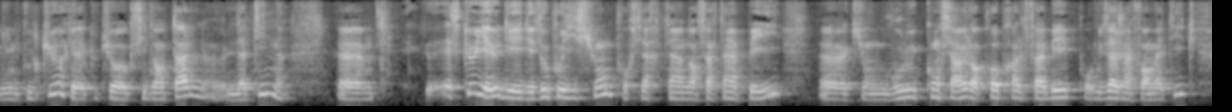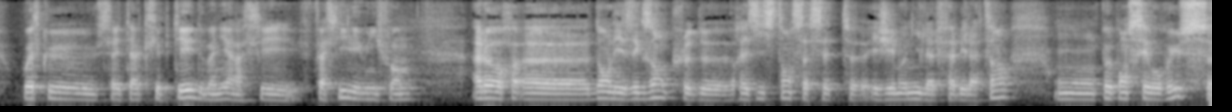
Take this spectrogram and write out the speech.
d'une culture qui est la culture occidentale latine. Est-ce qu'il y a eu des, oppositions pour certains, dans certains pays euh, qui ont voulu conserver leur propre alphabet pour l'usage informatique ou est-ce que ça a été accepté de manière assez facile et uniforme? Alors, euh, dans les exemples de résistance à cette hégémonie de l'alphabet latin, on peut penser aux Russes.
